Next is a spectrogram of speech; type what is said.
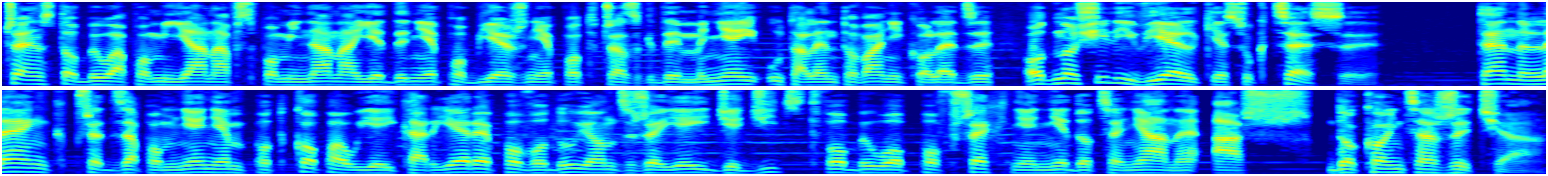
często była pomijana, wspominana jedynie pobieżnie, podczas gdy mniej utalentowani koledzy odnosili wielkie sukcesy. Ten lęk przed zapomnieniem podkopał jej karierę, powodując, że jej dziedzictwo było powszechnie niedoceniane aż do końca życia.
